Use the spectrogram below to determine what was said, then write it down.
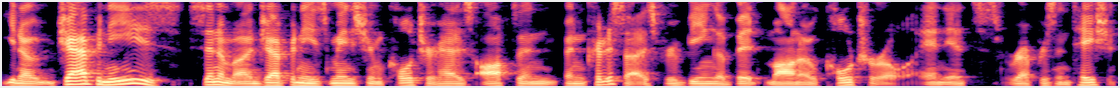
you know japanese cinema and japanese mainstream culture has often been criticized for being a bit monocultural in its representation.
